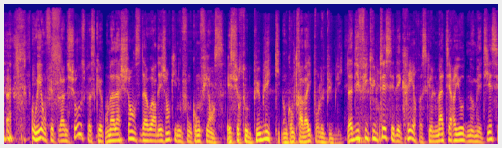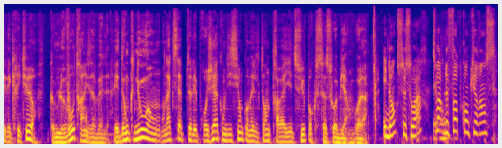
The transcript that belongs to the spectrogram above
oui, on fait plein de choses parce qu'on a la chance d'avoir des gens qui nous font confiance et surtout le public. Donc on travaille pour le public. La difficulté, c'est d'écrire parce que le matériau de nos métiers, c'est l'écriture, comme le vôtre, hein, Isabelle. Et donc nous, on, on accepte les projets à condition qu'on ait le temps de travailler dessus pour que ce soit bien. Voilà. Et donc, ce soir, soir de forte concurrence.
